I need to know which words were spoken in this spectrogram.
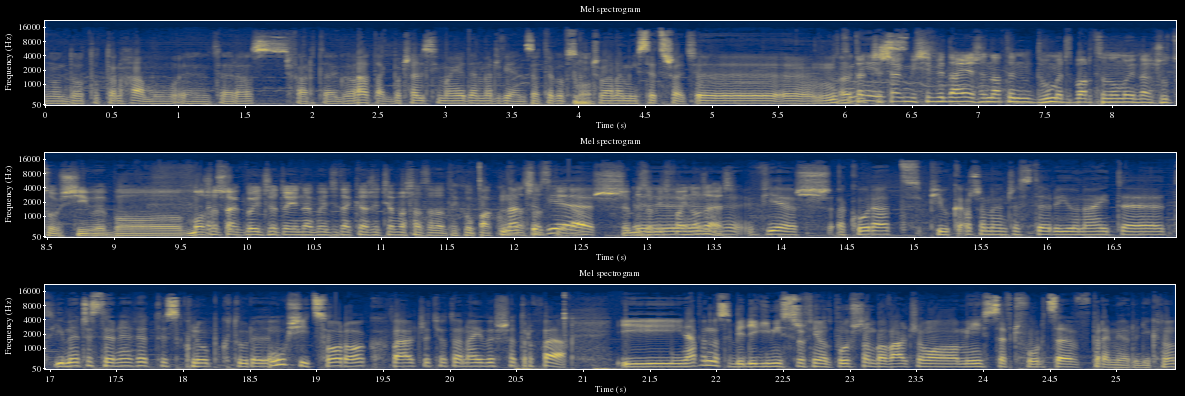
mm, do Tottenhamu e, teraz, czwartego. A tak, bo Chelsea ma jeden mecz więcej, dlatego wskoczyła na miejsce trzecie. E, No Ale tak czy jest... mi się wydaje, że na ten dwumecz z Barceloną jednak rzucą siły, bo może Znaczy- tak być, że to jednak będzie taka życiowa szansa dla tych chłopaków, Znaczy wiesz, żeby zrobić e, fajną rzecz. Wiesz, akurat piłkarze Manchester United i Manchester United to jest klub, który musi co rok walczyć o te najwyższe trofea. I na pewno sobie Ligi Mistrzów nie odpuszczą, bo walczą o miejsce w czwórce w Premier League. No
